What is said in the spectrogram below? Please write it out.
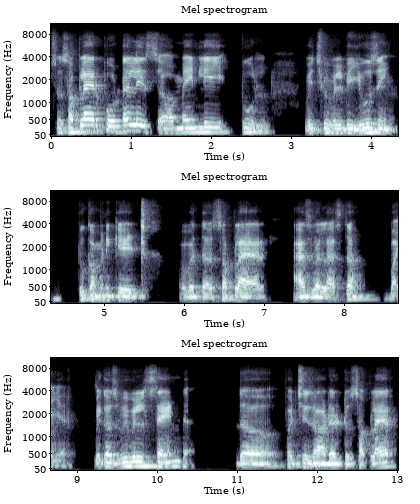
So supplier portal is uh, mainly tool which we will be using to communicate with the supplier as well as the buyer because we will send the purchase order to supplier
